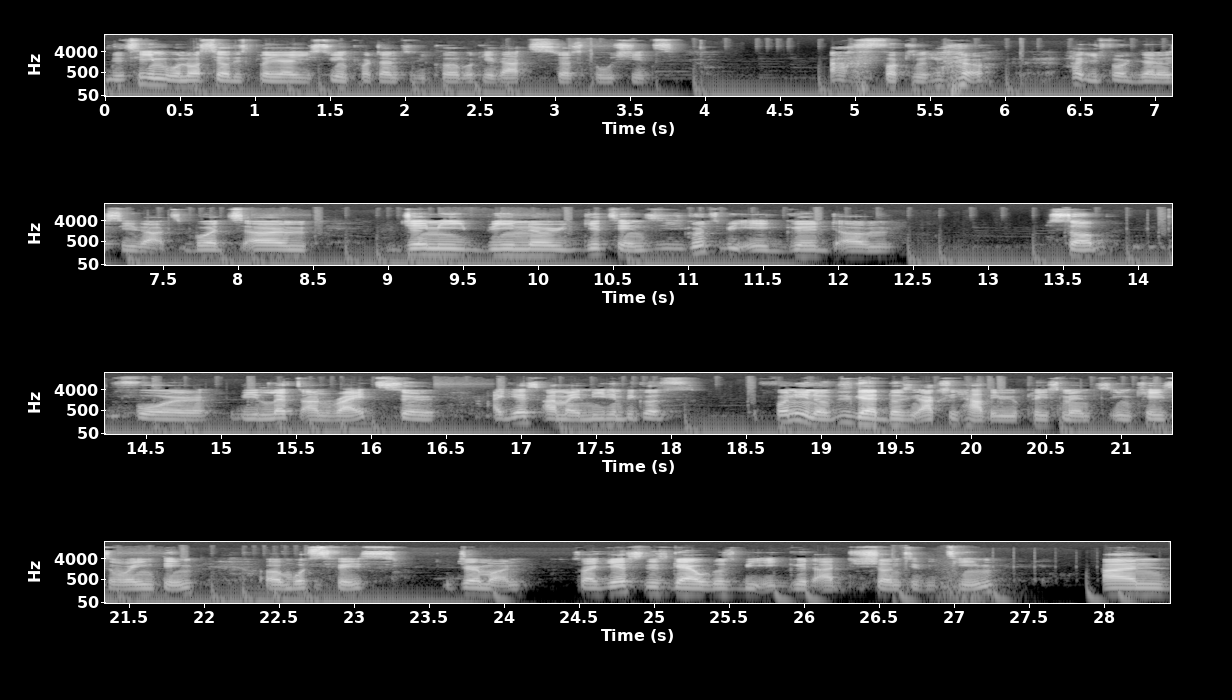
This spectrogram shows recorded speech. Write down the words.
The team will not sell this player. He's too important to the club. Okay, that's just bullshit. Ah, fucking hell. How do you fuck gonna see that? But um, Jamie Bynoe-Gittens, he's going to be a good um sub for the left and right. So I guess I might need him because funny enough, this guy doesn't actually have a replacement in case of anything. Um, what's his face? German. So I guess this guy will just be a good addition to the team. And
